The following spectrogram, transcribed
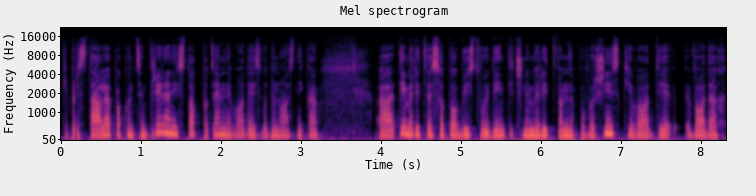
ki predstavljajo pa koncentrirani stok podzemne vode iz vodonosnika. Uh, te meritve so pa v bistvu identične meritvam na površinskih vodah.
